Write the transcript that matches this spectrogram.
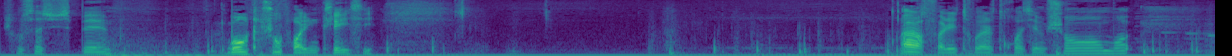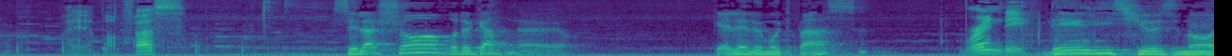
Je trouve ça suspect. Bon, de toute façon, on fera une clé ici. Alors, fallait trouver la troisième chambre. Face. C'est la chambre de Gardner. Quel est le mot de passe? Brandy. Délicieusement.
